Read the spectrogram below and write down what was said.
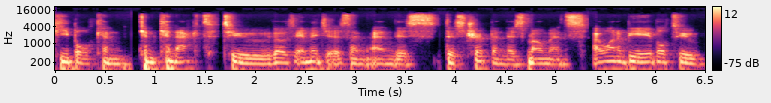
people can can connect to those images and and this this trip and this moments i want to be able to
